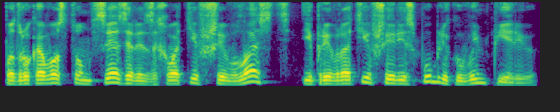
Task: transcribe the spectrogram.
под руководством Цезаря захватившей власть и превратившей республику в империю.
